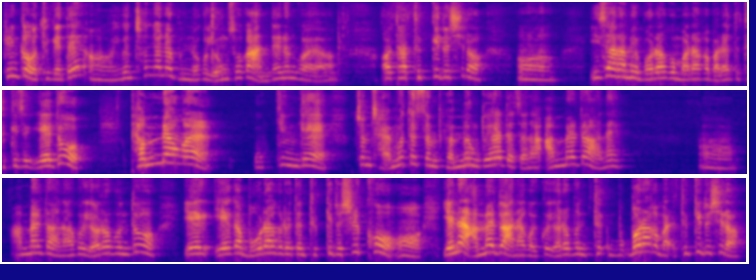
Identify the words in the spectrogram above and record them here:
그러니까 어떻게 돼? 어, 이건 천년의 분노고 용서가 안 되는 거예요. 어, 다 듣기도 싫어. 어, 이 사람이 뭐라고 뭐라고 말해도 듣기 싫어. 얘도 변명을 웃긴 게 좀 잘못했으면 변명도 해야 되잖아. 아무 말도 안 해. 어, 아무 말도 안 하고 여러분도 얘 얘가 뭐라 그러든 듣기도 싫고 어, 얘는 아무 말도 안 하고 있고 여러분 듣, 뭐라고 말 듣기도 싫어.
